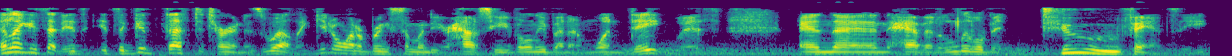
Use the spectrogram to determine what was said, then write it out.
And like I said, it's it's a good theft deterrent as well. Like you don't want to bring someone to your house who you've only been on one date with, and then have it a little bit too fancy,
